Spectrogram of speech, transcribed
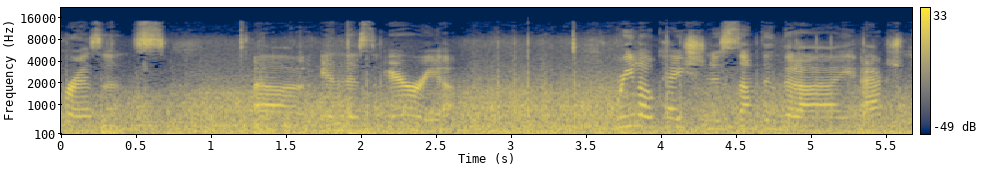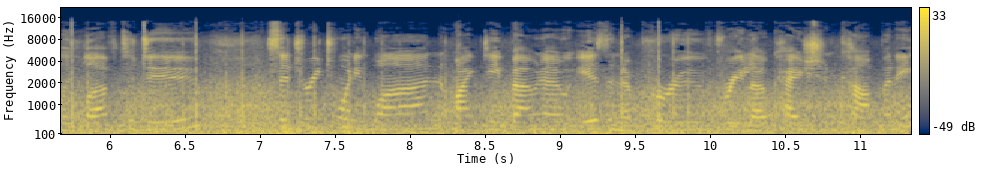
presence uh, in this area. Relocation is something that I love to do. Century 21, Mike DeBono is an approved relocation company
